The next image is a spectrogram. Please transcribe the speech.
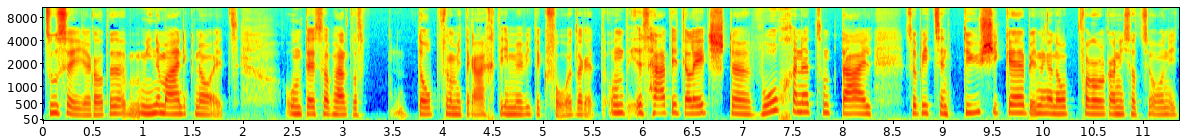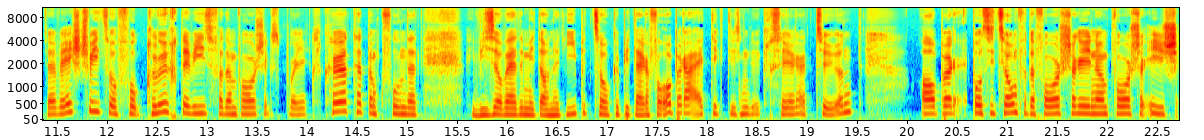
zu sehr, oder? meiner Meinung nach jetzt. Und deshalb haben das die Opfer mit Recht immer wieder gefordert. Und es hat in den letzten Wochen zum Teil so ein bisschen Enttäuschung gegeben bei einer Opferorganisation in der Westschweiz, die von gerüchteweise von dem Forschungsprojekt gehört hat und gefunden hat, wieso werden wir da nicht einbezogen bei dieser Vorbereitung? Die sind wirklich sehr erzürnt. Aber die Position der Forscherinnen und Forscher ist,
